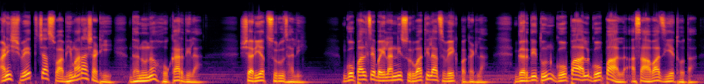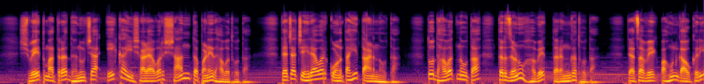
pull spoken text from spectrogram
आणि श्वेतच्या स्वाभिमानासाठी धनुनं होकार दिला. शर्यत सुरू झाली. गोपालचे बैलांनी सुरुवातीलाच वेग पकडला. गर्दीतून गोपाल गोपाल असा आवाज येत होता. श्वेत मात्र धनुच्या एका इशाळ्यावर शांतपणे धावत होता. त्याच्या चेहऱ्यावर कोणताही ताण नव्हता. तो धावत नव्हता तर जणू हवेत तरंगत होता. त्याचा वेग पाहून गावकरी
